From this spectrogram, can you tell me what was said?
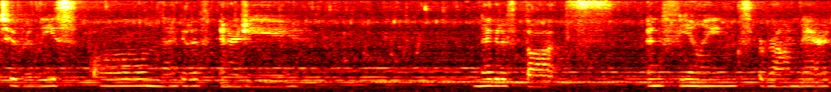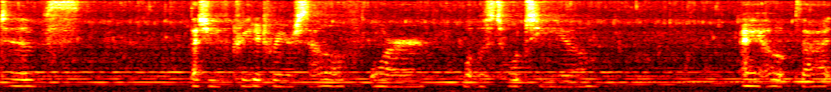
to release all negative energy, negative thoughts, and feelings around narratives that you've created for yourself or what was told to you. I hope that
